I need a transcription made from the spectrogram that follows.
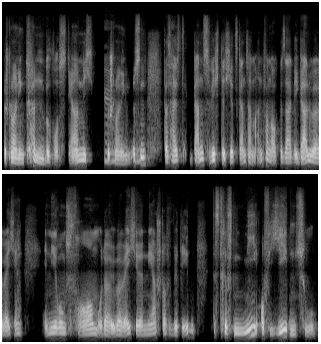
Beschleunigen können bewusst, ja, nicht mhm. beschleunigen müssen. Das heißt, ganz wichtig, jetzt ganz am Anfang auch gesagt, egal über welche Ernährungsform oder über welche Nährstoffe wir reden, das trifft nie auf jeden zu.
